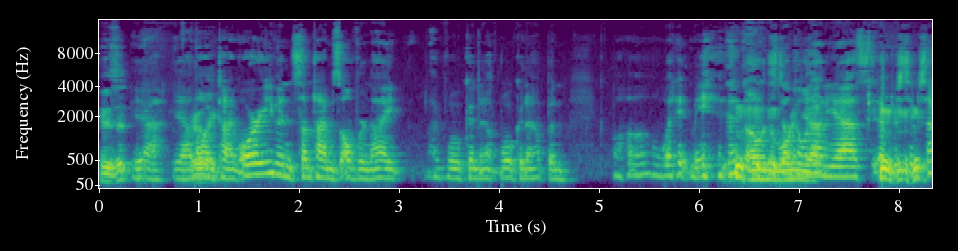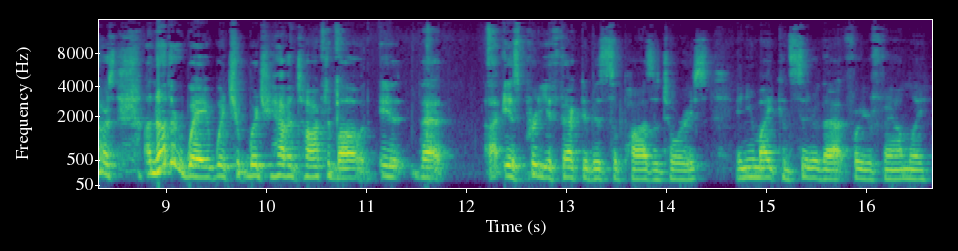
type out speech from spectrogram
Is it? Yeah, yeah, a Really? long time. Or even sometimes overnight. I've woken up, woken up, and oh, what hit me? Oh, in the Still morning, going yeah. on. Yes, after six hours. Another way, which which you haven't talked about, it, that uh, is pretty effective, is suppositories, and you might consider that for your family.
